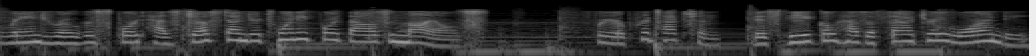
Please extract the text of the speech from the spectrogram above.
Range Rover Sport has just under 24,000 miles. For your protection, this vehicle has a factory warranty.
